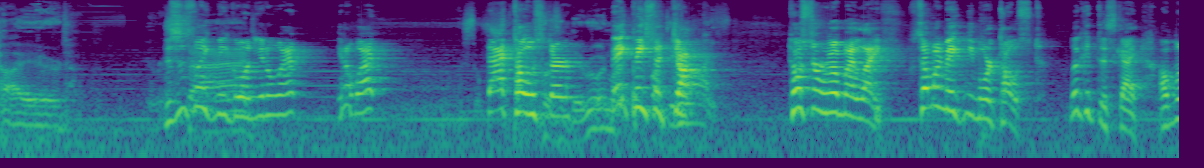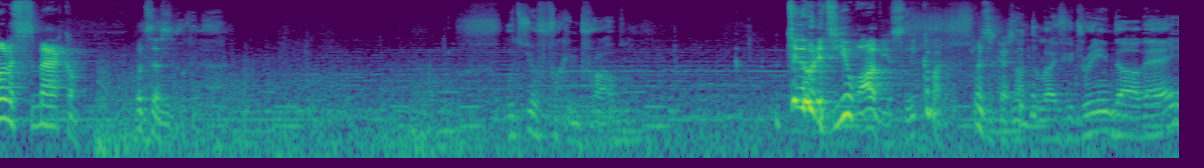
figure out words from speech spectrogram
Tired. This is like me going, you know what? You know what? So That toaster, perfect, they ruin my big piece of junk. life. Toaster ruined my life. Someone make me more toast. Look at this guy. I'm gonna smack him. What's this? What's your fucking problem? Dude, it's you, obviously. Come on. What is this guy? Not the life you dreamed of, eh?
